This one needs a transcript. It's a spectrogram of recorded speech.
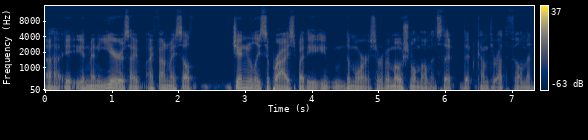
uh, in many years. I I found myself genuinely surprised by the the more sort of emotional moments that that come throughout the film and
